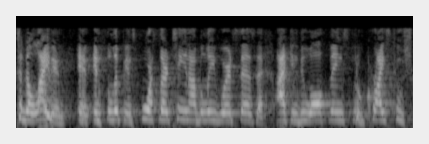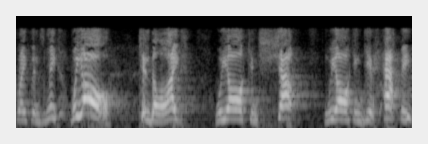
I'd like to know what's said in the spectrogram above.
to delight in. In, in Philippians 4:13, I believe, where it says that I can do all things through Christ who strengthens me. We all can delight. We all can shout. We all can get happy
